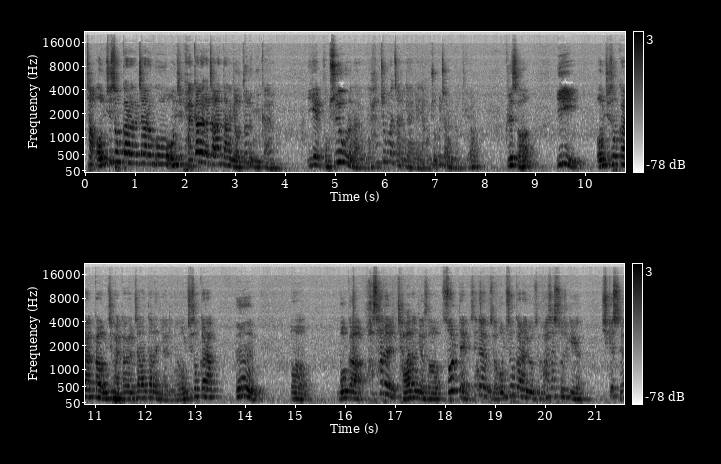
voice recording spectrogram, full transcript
자, 엄지 손가락을 자르고 엄지 발가락을 잘랐다는 게 어떤 의미일까요? 이게 복수형으로 나오거든요. 한쪽만 자른 게 아니라 양쪽을 자른 것 같아요. 그래서 이 엄지 손가락과 엄지 발가락을 잘랐다는 이야기는 엄지 손가락은 어 뭔가 화살을 잡아당겨서 쏠 때 생각해보세요. 엄지 손가락이 없으면 화살 쏘기가 쉽겠어요?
